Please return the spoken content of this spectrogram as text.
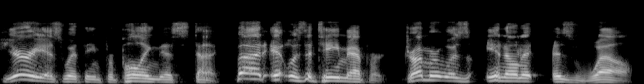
furious with him for pulling this stunt, but it was a team effort. Drummer was in on it as well.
